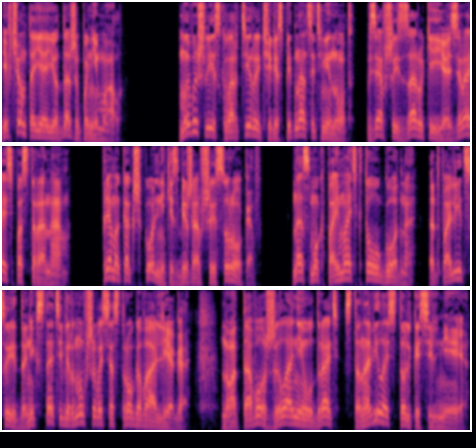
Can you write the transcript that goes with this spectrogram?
И в чем-то я ее даже понимал. Мы вышли из квартиры через 15 минут, взявшись за руки и озираясь по сторонам. Прямо как школьники, сбежавшие с уроков. Нас мог поймать кто угодно, от полиции до не кстати вернувшегося строгого Олега. Но от того желание удрать становилось только сильнее.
